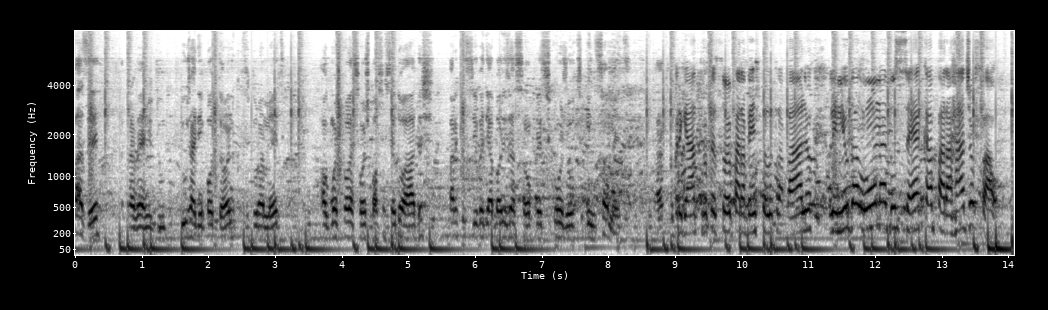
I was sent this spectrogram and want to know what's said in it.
fazer, através do, do Jardim Botânico, futuramente, algumas coleções possam ser doadas para que sirva de arborização para esses conjuntos inicialmente. Tá? Obrigado, professor. Parabéns pelo trabalho. Lenilda Luna, do SECA, para a Rádio FAO.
